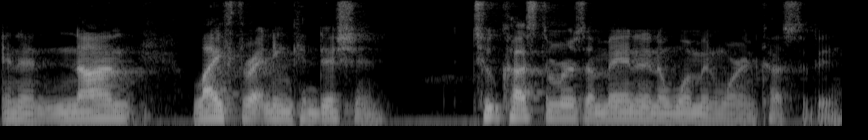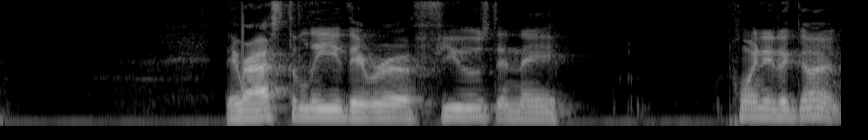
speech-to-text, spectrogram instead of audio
in a non life threatening condition. Two customers, a man and a woman, were in custody. They were asked to leave, they were refused, and they pointed a gun.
